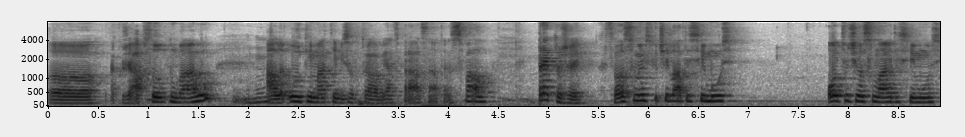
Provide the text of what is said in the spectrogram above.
uh, akože absolútnu váhu, mm-hmm. ale ultimátne by som chcel viac práce na ten sval, pretože chcel som cvičiť latissimus, odcvičil som latissimus,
